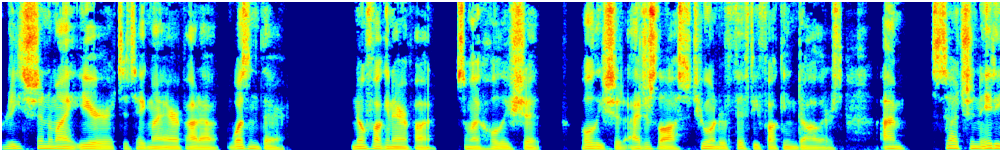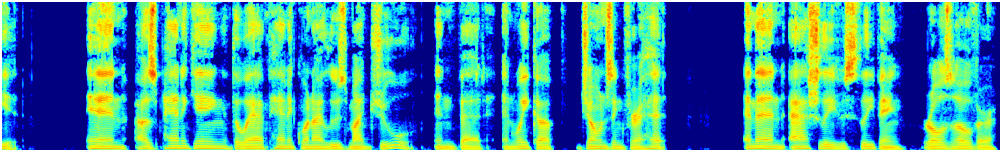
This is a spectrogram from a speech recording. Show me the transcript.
reached into my ear to take my AirPod out. Wasn't there. No fucking AirPod. So I'm like, holy shit. Holy shit. I just lost 250 fucking dollars. I'm such an idiot. And I was panicking the way I panic when I lose my Juul in bed and wake up jonesing for a hit. And then Ashley, who's sleeping, rolls over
